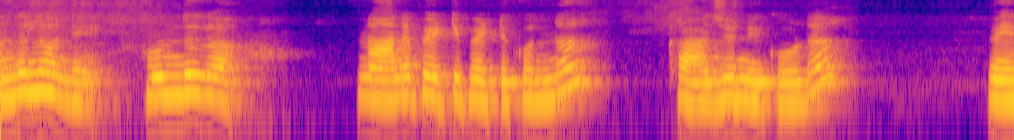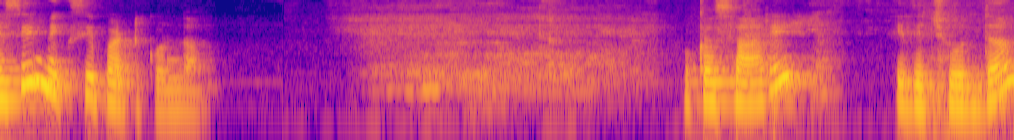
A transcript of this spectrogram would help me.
అందులోనే ముందుగా నానబెట్టి పెట్టుకున్న కాజుని కూడా వేసి మిక్సీ పట్టుకుందాం. ఒకసారి ఇది చూద్దాం.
